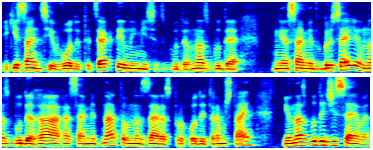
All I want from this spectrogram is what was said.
Які санкції вводити? Це активний місяць буде. В нас буде е, саміт в Брюсселі, у нас буде Гаага, саміт НАТО, у нас зараз проходить Рамштайн, і у нас буде G7 в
